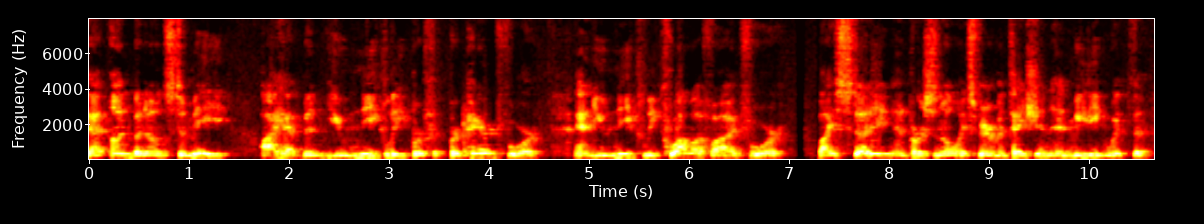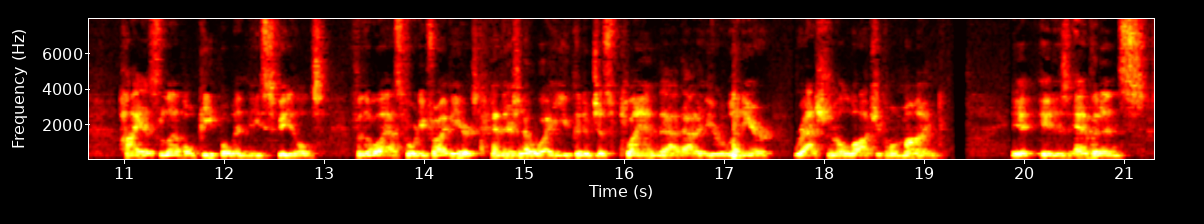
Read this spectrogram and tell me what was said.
that, unbeknownst to me, I have been uniquely pre- prepared for and uniquely qualified for by studying and personal experimentation and meeting with the highest level people in these fields for the last 45 years. And there's no way you could have just planned that out of your linear, rational, logical mind. It, it is evidence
